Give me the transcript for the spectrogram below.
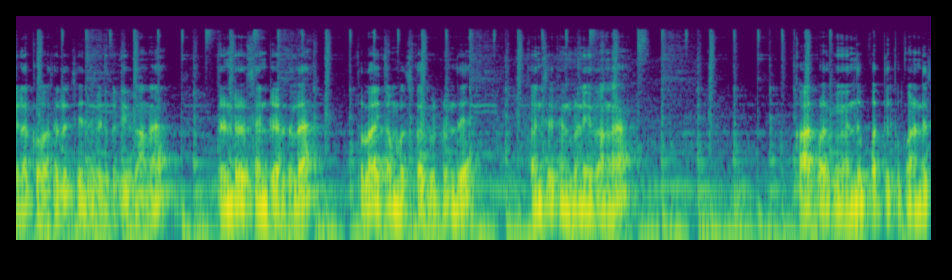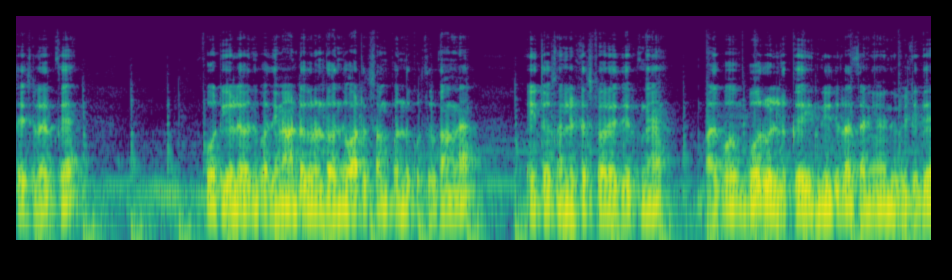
கிழக்கு வாசல் வச்சு இந்த வீடு கட்டியிருக்காங்க. ரெண்டரை சென்ட் இடத்துல தொள்ளாயிரத்தி ஐம்பது ஸ்கொயர் ஃபீட் வந்து கன்ஸ்ட்ரக்ஷன் பண்ணியிருக்காங்க. கார் பார்க்கிங் வந்து பத்துக்கு பன்னெண்டு சைஸில் இருக்குது போட்டிகளில் வந்து பார்த்திங்கன்னா அண்டர் கிரவுண்டு வந்து வாட்டர் சம்ப் வந்து கொடுத்துருக்காங்க. எயிட் தௌசண்ட் லிட்டர் ஸ்டோரேஜ் இருக்குங்க. அதுபோக போர்வெல் இருக்குது இண்டிவிஜுவலாக தனியாக இந்த வீட்டுக்கு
